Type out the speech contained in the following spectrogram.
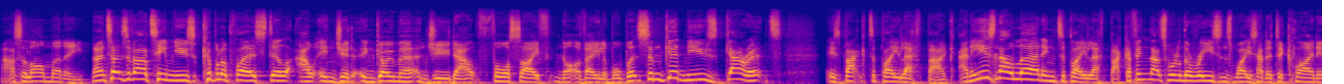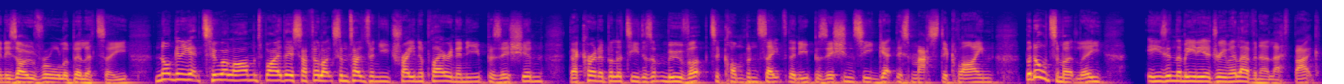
That's a lot of money. Now, in terms of our team news, a couple of players still out injured. Ngoma and Jude out. Forsyth not available. But some good news. Garrett is back to play left back, and he is now learning to play left back. I think that's one of the reasons why he's had a decline in his overall ability. Not going to get too alarmed by this. I feel like sometimes when you train a player in a new position, their current ability doesn't move up to compensate for the new position, so you get this mass decline. But ultimately, He's in the media dream 11 at left back.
